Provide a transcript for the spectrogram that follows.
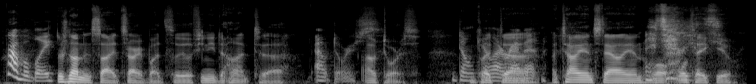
Probably There's none inside, sorry, bud. So if you need to hunt uh, outdoors. outdoors. Don't kill But our uh, rabbit. Italian stallion, we'll, we'll take you.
